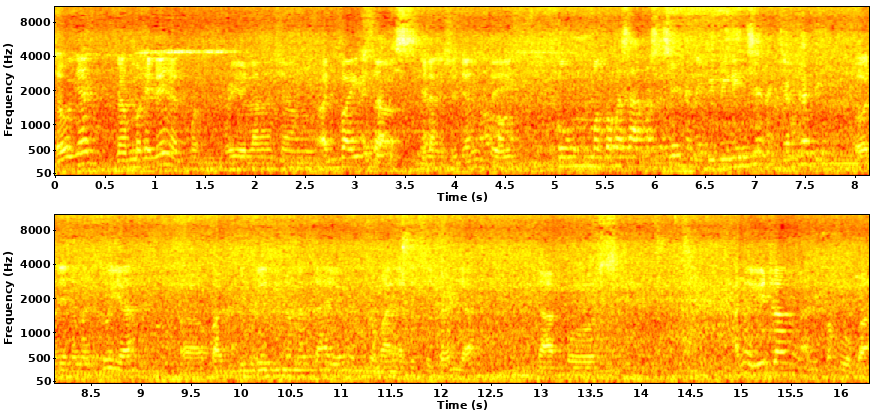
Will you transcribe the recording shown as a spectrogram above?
tawag yan, kung makailangan, kailangan siyang advice sa Advice. ilang estudyante. Oo. Kung magpapasama sa sa'yo na may siya, nandiyan ka din. O din naman kuya, uh, pag din naman tayo, kumana din si Carla. Tapos, ano, yun lang, ano pa po ba?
